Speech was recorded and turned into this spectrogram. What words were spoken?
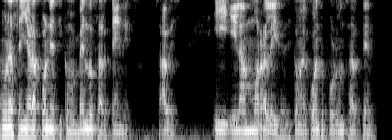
una señora pone así como vendo sartenes, ¿sabes? Y, y la morra le dice así como, ¿cuánto por un sartén?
